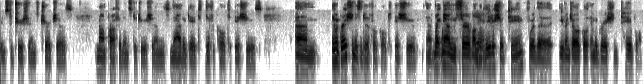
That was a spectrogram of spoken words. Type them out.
institutions, churches, nonprofit institutions navigate difficult issues. Um, immigration is a difficult issue. Uh, right now, you serve on yes. the leadership team for the Evangelical Immigration Table.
